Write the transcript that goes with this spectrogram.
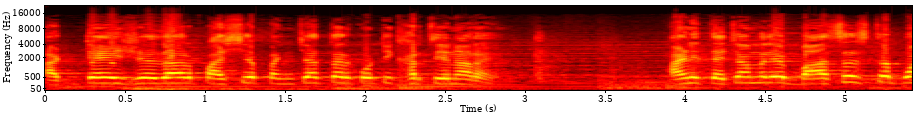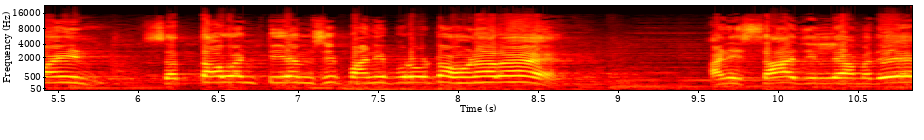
अठ्ठ्याऐंशी हजार पाचशे पंच्याहत्तर कोटी खर्च येणार आहे. आणि त्याच्यामध्ये बासष्ट पॉईंट सत्तावन्न टीएमसी पाणी पुरवठा होणार आहे. आणि सहा जिल्ह्यामध्ये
